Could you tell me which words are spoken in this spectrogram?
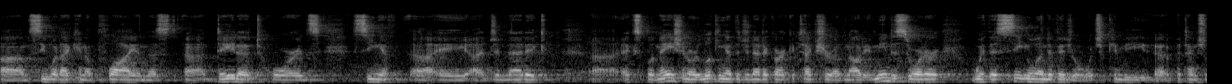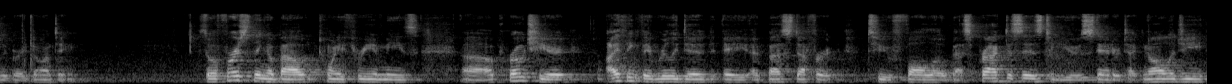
um, see what I can apply in this uh, data towards seeing if uh, a, a genetic uh, explanation or looking at the genetic architecture of an autoimmune disorder with a single individual, which can be uh, potentially very daunting. So, first thing about 23andMe's uh, approach here, I think they really did a, a, best effort to follow best practices, to use standard technology.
